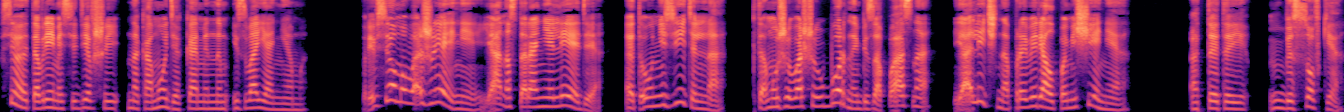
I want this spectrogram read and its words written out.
все это время сидевший на комоде каменным изваянием. «При всем уважении, я на стороне леди. Это унизительно. К тому же в вашей уборной безопасно. Я лично проверял помещение». От этой бесовки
